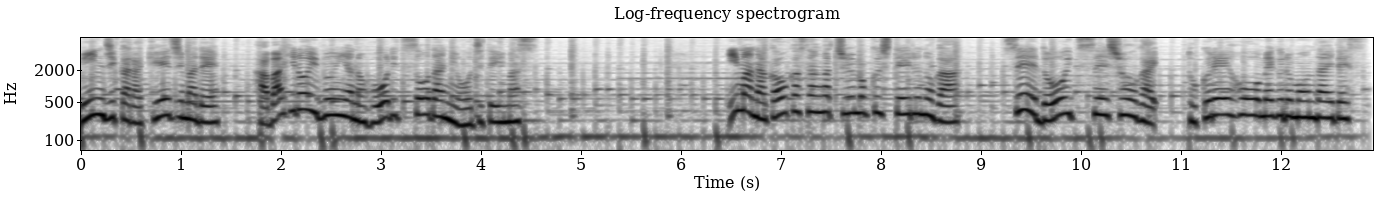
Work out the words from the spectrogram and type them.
民事から刑事まで幅広い分野の法律相談に応じています。今中岡さんが注目しているのが性同一性障害特例法をめぐる問題です。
